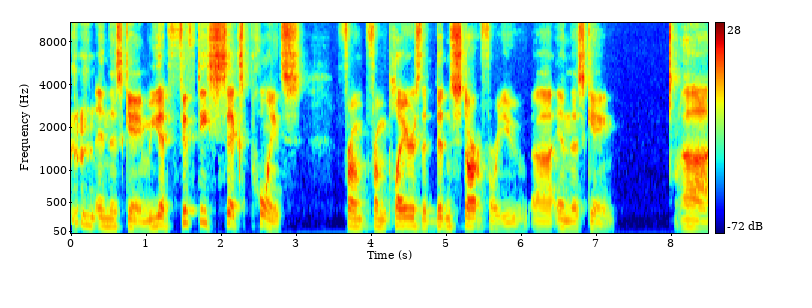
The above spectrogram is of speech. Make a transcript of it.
in this game. You had 56 points from from players that didn't start for you uh, in this game. Uh,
